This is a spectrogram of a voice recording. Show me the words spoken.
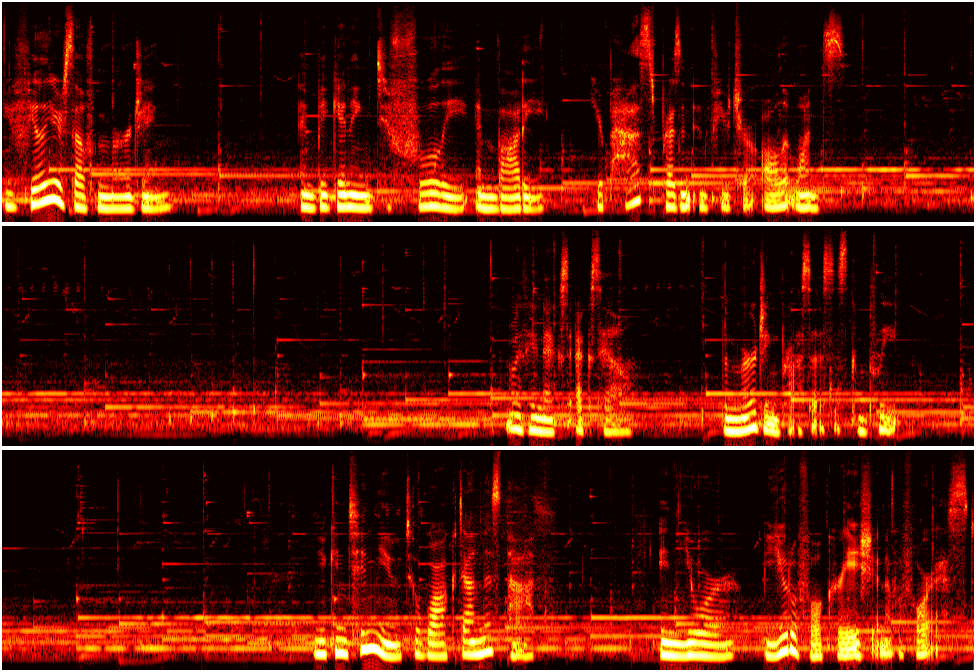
you feel yourself merging and beginning to fully embody your past, present, and future all at once. With your next exhale, the merging process is complete. You continue to walk down this path in your beautiful creation of a forest.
